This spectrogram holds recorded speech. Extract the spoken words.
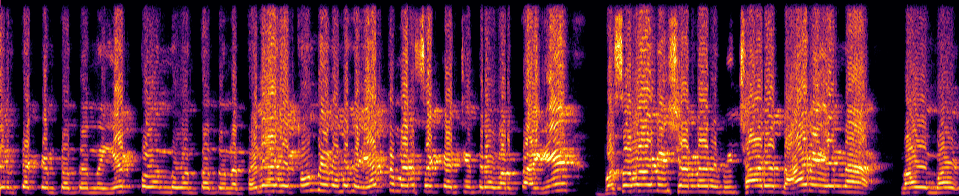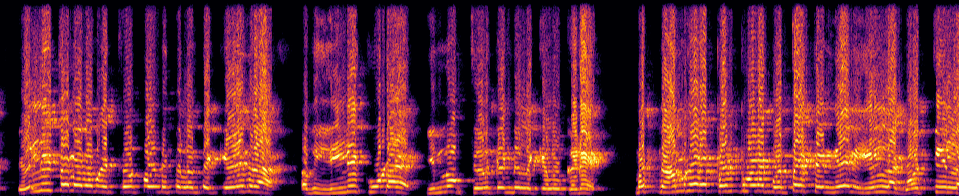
ಇರ್ತಕ್ಕಂಥದ್ದನ್ನ ಎತ್ತು ಅನ್ನುವಂಥದ್ದನ್ನ ತಲೆಯಾಗೆ ತುಂಬಿ ನಮಗೆ ಎತ್ತು ಮೆರೆಸಕ್ಕೆ ಹಚ್ಚಿದ್ರೆ ಹೊರತಾಗಿ ಬಸವಾದಿ ಶರಣರ ವಿಚಾರಧಾರೆಯನ್ನ ನಾವು ಎಲ್ಲಿ ತನ ನಮಗೆ ತಿಳ್ಕೊಂಡಿದ್ದಿಲ್ಲ ಅಂತ ಕೇಳಿದ್ರ, ಅದು ಇಲ್ಲಿ ಕೂಡ ಇನ್ನೂ ತಿಳ್ಕೊಂಡಿಲ್ಲ ಕೆಲವು ಕಡೆ. ಮತ್ ನಮ್ಗಾರ ಪರಿಪೂರ್ಣ ಏನು ಇಲ್ಲ, ಗೊತ್ತಿಲ್ಲ.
